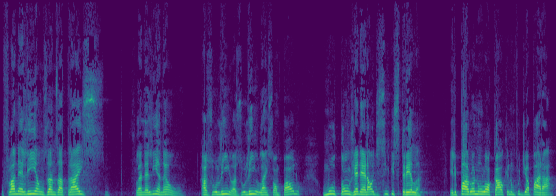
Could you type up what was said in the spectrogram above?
O Flanelinha, uns anos atrás, Flanelinha não, Azulinho, Azulinho lá em São Paulo, multou um general de cinco estrelas. Ele parou num local que não podia parar.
